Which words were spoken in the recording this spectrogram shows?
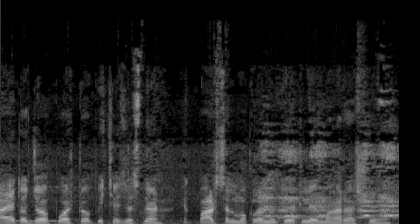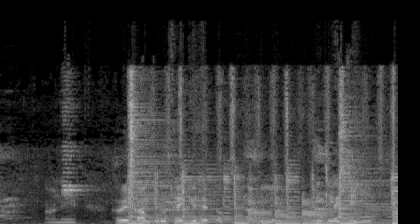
આ તો જો પોસ્ટ ઓફિસ છે જસદણ. એક પાર્સલ મોકલવાનું હતું એટલે મહારાષ્ટ્રમાં. અને હવે કામ પૂરું થઈ ગયું છે તો નીકળી જઈએ.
